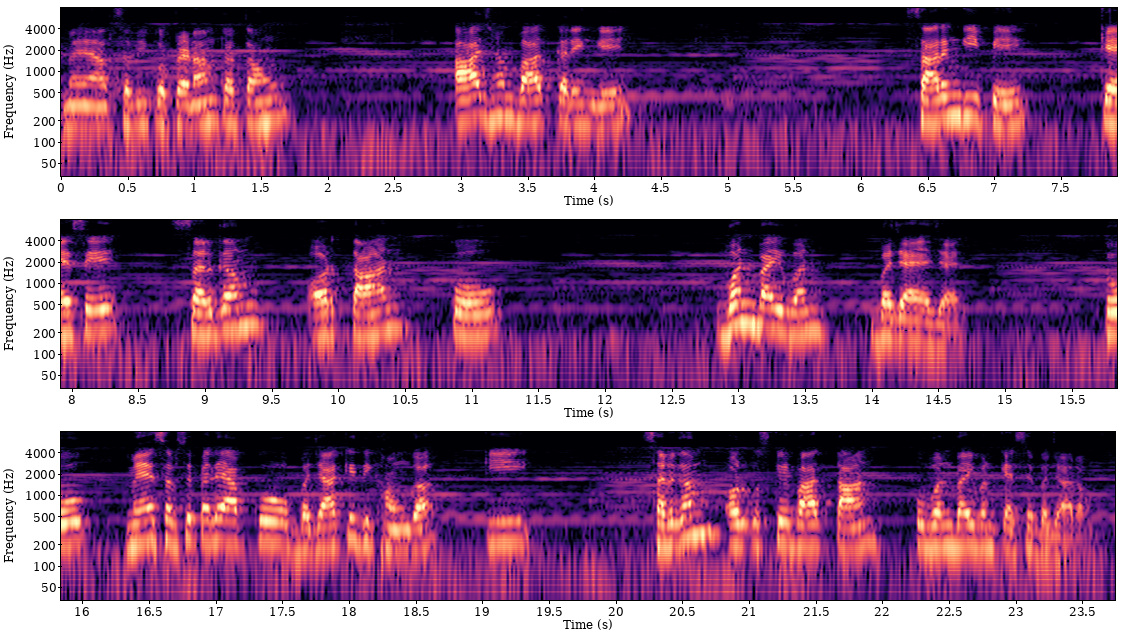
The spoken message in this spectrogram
मैं आप सभी को प्रणाम करता हूँ। आज हम बात करेंगे सारंगी पे कैसे सरगम और तान को वन बाय वन बजाया जाए। तो मैं सबसे पहले आपको बजा के दिखाऊँगा कि सरगम और उसके बाद तान को वन बाय वन कैसे बजा रहा हूँ।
